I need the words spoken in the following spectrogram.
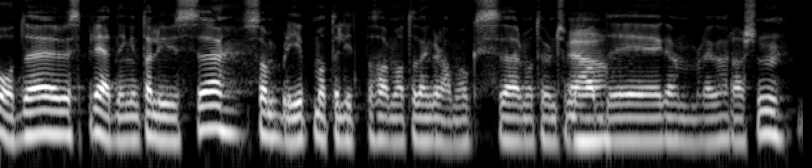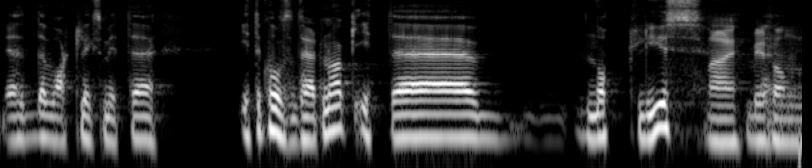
både spredningen av lyset, som blir på en måte litt på samme måte den Glamox-armaturen som Ja. jeg hadde i gamle garasjen, det, det ble liksom ikke, ikke konsentrert nok, ikke nok lys. Nei, det blir sånn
